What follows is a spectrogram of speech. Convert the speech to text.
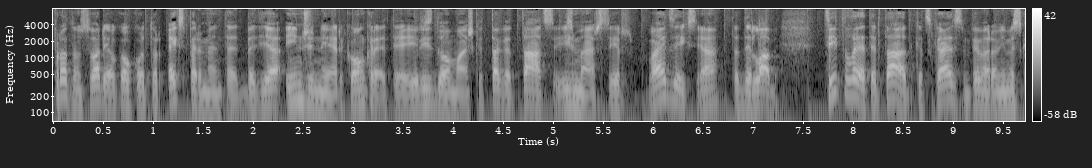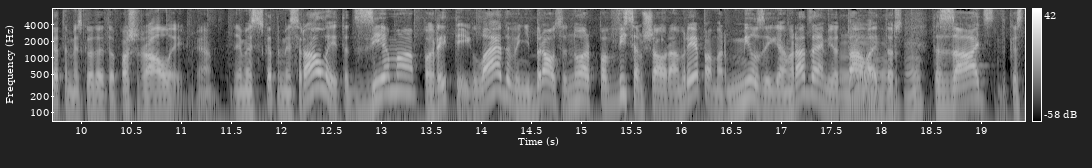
protams, var jau kaut ko tur eksperimentēt, bet ja inženieri konkrētie ir izdomājuši, ka tagad tāds izmērs ir vajadzīgs, jā, tad ir labi. Cita lieta ir tāda, ka skaidrs, nu, piemēram, ja mēs skatāmies kaut kādu pašu ralliju. Ja? ja mēs skatāmies ralliju, tad ziemā pa ritīgu ledu viņi brauc no pavisam šaurām riepām, ar milzīgām radzēm, jo tā, lai tas, tas zāģis, kas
